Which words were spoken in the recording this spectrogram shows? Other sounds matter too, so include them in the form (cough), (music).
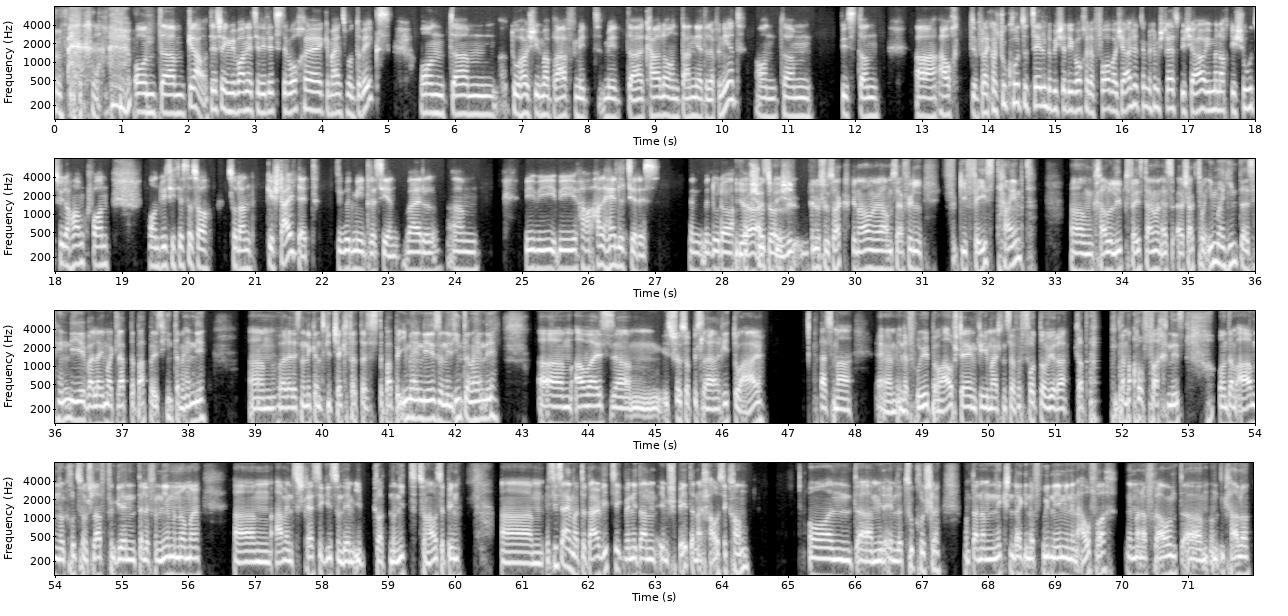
(laughs) und ähm, genau, deswegen, wir waren jetzt ja die letzte Woche gemeinsam unterwegs und ähm, du hast immer brav mit, mit äh, Carlo und Tanja telefoniert und ähm, bist dann äh, auch, vielleicht kannst du kurz erzählen, du bist ja die Woche davor, warst ja auch schon ziemlich im Stress, bist ja auch immer nach die Shoots wieder heimgefahren und wie sich das da so, so dann gestaltet, würde mich interessieren, weil ähm, wie, wie, wie handelt ihr das? Wenn, wenn du da ja, also, bist. Wie, wie, du schon sagst, genau, wir haben sehr viel gefacetimed. Ähm, Carlo liebt FaceTime. Er, er schaut zwar immer hinter das Handy, weil er immer glaubt, der Papa ist hinterm Handy ähm, weil er das noch nicht ganz gecheckt hat, dass der Papa im Handy ist und nicht hinterm Handy. Ähm, aber es ähm, ist schon so ein bisschen ein Ritual, dass man ähm, in der Früh beim Aufstehen kriege ich meistens auf ein Foto, wie er gerade (laughs) beim Aufwachen ist. Und am Abend noch kurz vorm Schlafen gehen, telefonieren wir nochmal. Ähm, auch wenn es stressig ist und eben ich gerade noch nicht zu Hause bin. Ähm, es ist einmal total witzig, wenn ich dann eben später nach Hause komme und äh, mir eben dazu kuschle und dann am nächsten Tag in der Früh neben ihnen aufwach, neben meiner Frau und, ähm, und Carlo,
